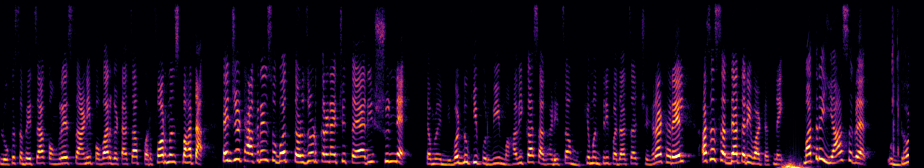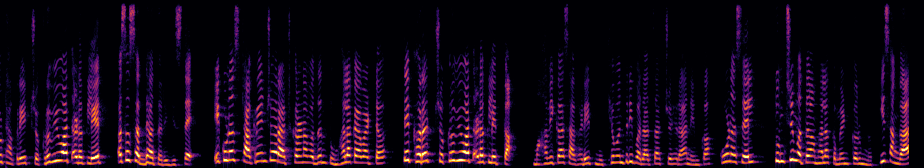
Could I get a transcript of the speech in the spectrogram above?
लोकसभेचा काँग्रेसचा आणि पवार गटाचा परफॉर्मन्स पाहता त्यांची ठाकरेंसोबत तडजोड करण्याची तयारी शून्य आहे. त्यामुळे निवडणुकीपूर्वी महाविकास आघाडीचा मुख्यमंत्री पदाचा चेहरा ठरेल असं सध्या तरी वाटत नाही. मात्र या सगळ्यात उद्धव ठाकरे चक्रव्यूहात अडकलेत असं सध्या तरी दिसतंय. एकूणच ठाकरेंच्या राजकारणाबद्दल तुम्हाला काय वाटतं? ते खरंच चक्रव्यूहात अडकलेत का? महाविकास आघाडीत मुख्यमंत्री पदाचा चेहरा नेमका कोण असेल? तुमची मतं आम्हाला कमेंट करून नक्की सांगा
